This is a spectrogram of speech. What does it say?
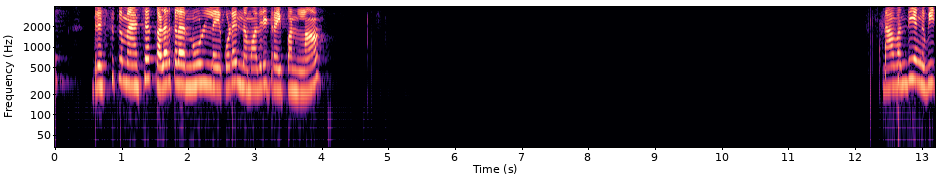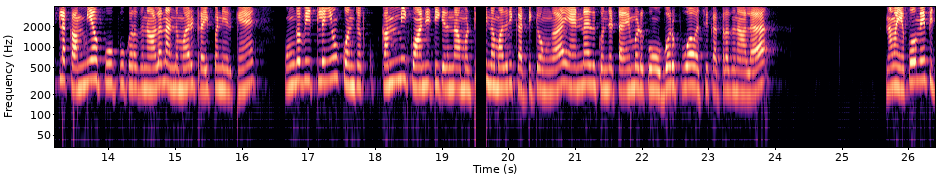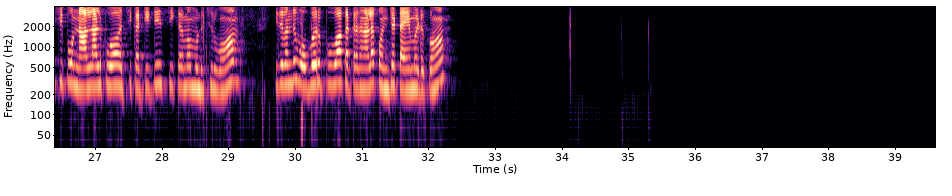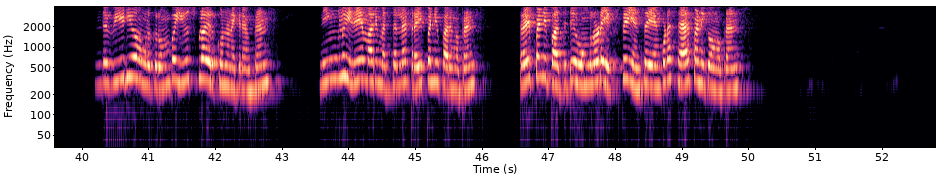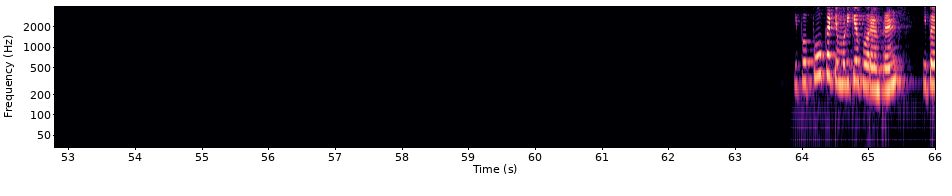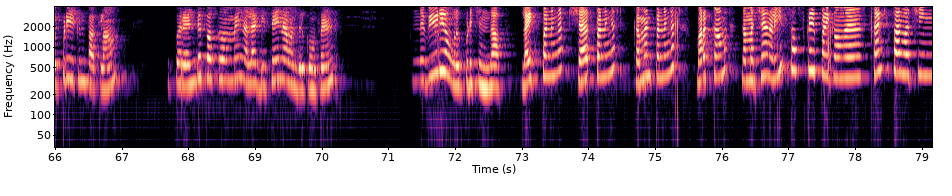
ட்ரெஸ்ஸுக்கு மேட்சாக கலர் கலர் நூலில் கூட இந்த மாதிரி ட்ரை பண்ணலாம். நான் வந்து எங்கள் வீட்டில் கம்மியாக பூ பூக்கிறதுனால நான் இந்த மாதிரி ட்ரை பண்ணியிருக்கேன். உங்கள் வீட்லேயும் கொஞ்சம் கம்மி குவான்டிட்டி இருந்தால் மட்டும் இந்த மாதிரி கட்டிக்கோங்க. ஏன்னா இது கொஞ்சம் டைம் எடுக்கும் ஒவ்வொரு பூவாக வச்சு கட்டுறதுனால. நம்ம எப்போவுமே பிச்சி பூ நாலு நாலு பூவாக வச்சு கட்டிட்டு சீக்கிரமாக முடிச்சிருவோம். இது வந்து ஒவ்வொரு பூவாக கட்டுறதுனால கொஞ்சம் டைம் எடுக்கும். இந்த வீடியோ உங்களுக்கு ரொம்ப யூஸ்ஃபுல்லாக இருக்கும்னு நினைக்கிறேன் ஃப்ரெண்ட்ஸ் நீங்களும் இதே மாதிரி மெத்தடில் ட்ரை பண்ணி பாருங்கள் ஃப்ரெண்ட்ஸ் ட்ரை பண்ணி பார்த்துட்டு உங்களோட எக்ஸ்பீரியன்ஸை என் கூட ஷேர் பண்ணிக்கோங்க ஃப்ரெண்ட்ஸ் இப்போ பூ கட்டி முடிக்க போகிறேன் ஃப்ரெண்ட்ஸ் இப்போ எப்படி இருக்குன்னு பார்க்கலாம். இப்போ ரெண்டு பக்கமுமே நல்லா டிசைனாக வந்திருக்கும் ஃப்ரெண்ட்ஸ் இந்த வீடியோ உங்களுக்கு பிடிச்சிருந்தா லைக் பண்ணுங்கள் ஷேர் பண்ணுங்கள் கமெண்ட் பண்ணுங்கள் மறக்காமல் நம்ம சேனலையும் சப்ஸ்கிரைப் பண்ணிக்கோங்க. தேங்க்யூ ஃபார் வாட்சிங்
